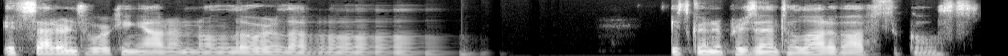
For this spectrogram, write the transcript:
if Saturn's working out on a lower level, it's going to present a lot of obstacles.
